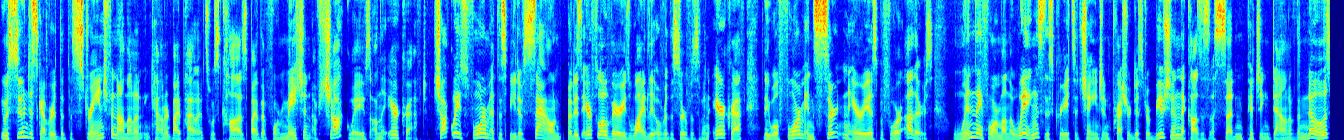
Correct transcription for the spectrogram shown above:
It was soon discovered that the strange phenomenon encountered by pilots was caused by the formation of shock waves on the aircraft. Shock waves form at the speed of sound, but as airflow varies widely over the surface of an aircraft, they will form in certain areas before others. When they form on the wings, this creates a change in pressure distribution that causes a sudden pitching down of the nose,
